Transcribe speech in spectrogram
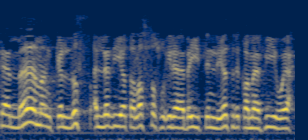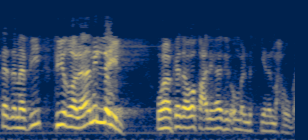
تماما كاللص الذي يتلصص إلى بيت ليسرق ما فيه ويحتاز ما فيه في ظلام الليل. وهكذا وقع لهذه الأمة المسكينة المحروبة.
